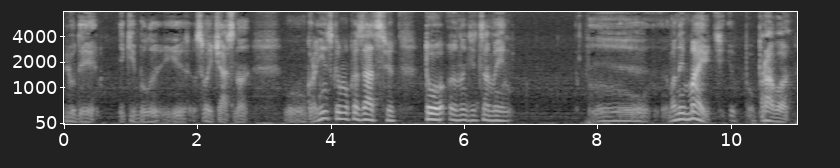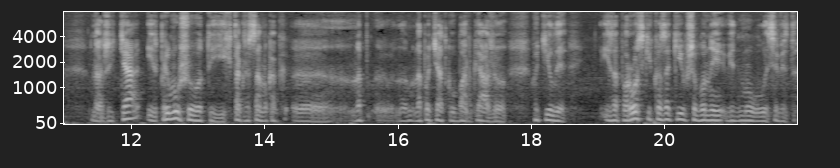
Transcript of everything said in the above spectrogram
люди, які були і своєчасно в українському козацтві, то е, значить, саме, е, вони мають право на життя і примушувати їх, так само, як е, на, е, на початку банки Ажо хотіли і запорозьких козаків, щоб вони відмовилися від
